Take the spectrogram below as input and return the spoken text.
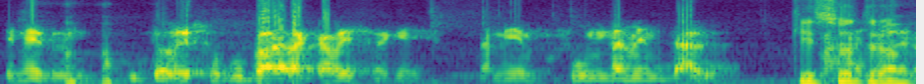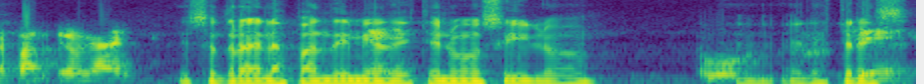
tener un poquito desocupada la cabeza, que es también fundamental. Que es otra, de la parte orgánica. Es otra de las pandemias de este nuevo siglo, ¿eh? el estrés.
